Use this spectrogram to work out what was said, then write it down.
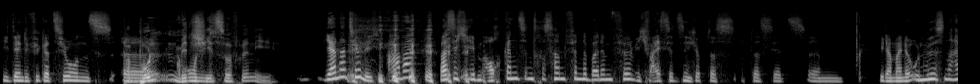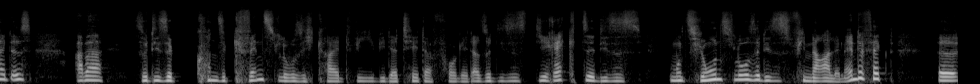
Identifikations. äh, Verbunden mit Grund. Schizophrenie. Ja, natürlich. Aber was ich eben auch ganz interessant finde bei dem Film, ich weiß jetzt nicht, ob das, ob das jetzt ähm, wieder meine Unwissenheit ist, aber so diese Konsequenzlosigkeit, wie, wie der Täter vorgeht. Also dieses direkte, dieses emotionslose, dieses Finale. Im Endeffekt, äh,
